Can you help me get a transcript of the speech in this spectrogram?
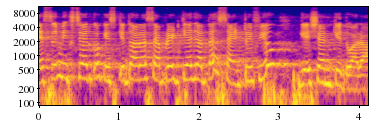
ऐसे मिक्सचर को किसके द्वारा सेपरेट किया जाता है? सेंट्रिफ्यूगेशन के द्वारा।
